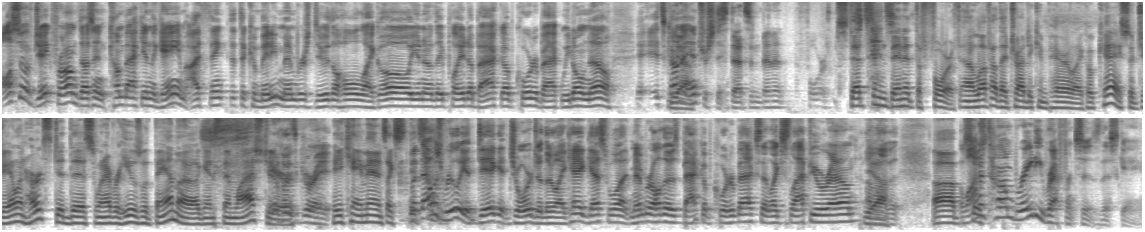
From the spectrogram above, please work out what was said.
Also, if Jake Fromm doesn't come back in the game, I think that the committee members do the whole like, oh, you know, they played a backup quarterback. We don't know. It's kind of Yeah. interesting. Stetson Bennett the fourth. Stetson Bennett the fourth, and I love how they tried to compare. Like, okay, so Jalen Hurts did this whenever he was with Bama against them last year. It was great. He came in. It's like, But that was really a dig at Georgia. They're like, hey, guess what? Remember all those backup quarterbacks that like slapped you around? I Yeah. love it. Uh, A lot so- of Tom Brady references this game.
